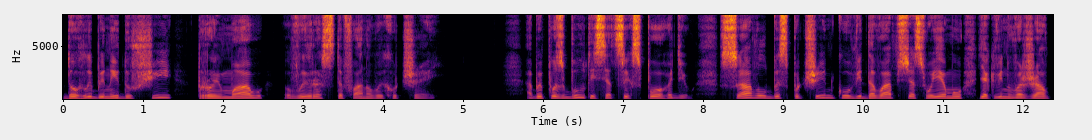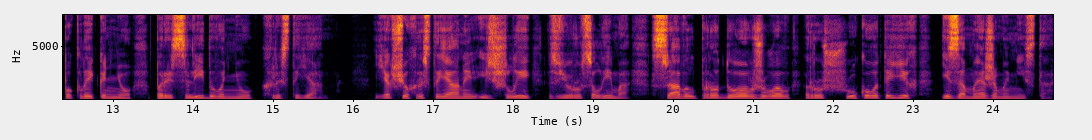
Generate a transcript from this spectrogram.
до глибини душі проймав вираз Стефанових очей. Аби позбутися цих спогадів, Савл без починку віддавався своєму, як він вважав, покликанню, переслідуванню християн. Якщо християни йшли з Єрусалима, Савел продовжував розшукувати їх і за межами міста.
